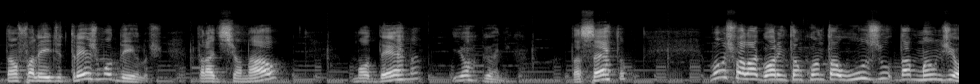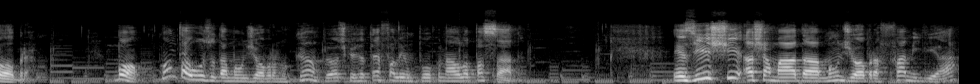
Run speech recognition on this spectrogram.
Então, eu falei de três modelos: tradicional, moderna e orgânica. Tá certo? Vamos falar agora então quanto ao uso da mão de obra. Bom, quanto ao uso da mão de obra no campo, eu acho que eu já até falei um pouco na aula passada. Existe a chamada mão de obra familiar,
